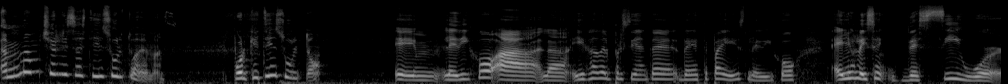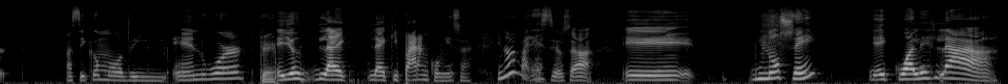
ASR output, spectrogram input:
a mí me da mucha risa este insulto, además. Porque este insulto Em, le dijo a la hija del presidente de, este país, le dijo, ellos le dicen the C word así como The N-Word, ellos la, la, equiparan con esa. Y no me parece, o sea, eh, no sé eh, cuál es la...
